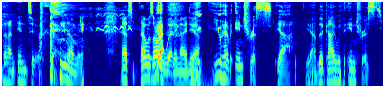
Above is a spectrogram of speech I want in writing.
that I'm into. you know me. That's that was our Yeah. wedding idea. You, you have interests. Yeah. Yeah. The guy with interests.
